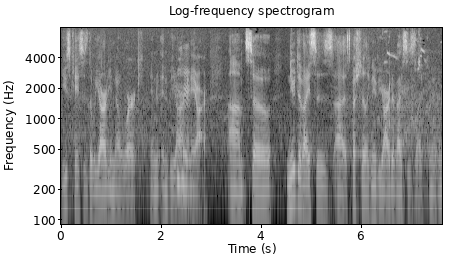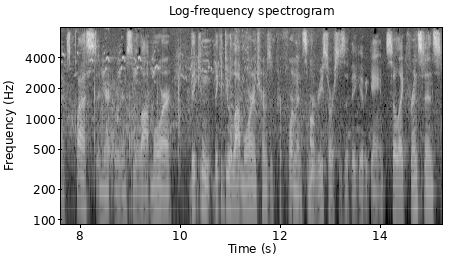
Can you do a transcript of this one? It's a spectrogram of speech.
use cases that we already know work in, in VR mm-hmm. and AR. Um, so new devices, uh, especially like new VR devices, like you know the next Quest, and we're going to see a lot more. They can they could do a lot more in terms of performance and the resources that they give a game. So like for instance,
